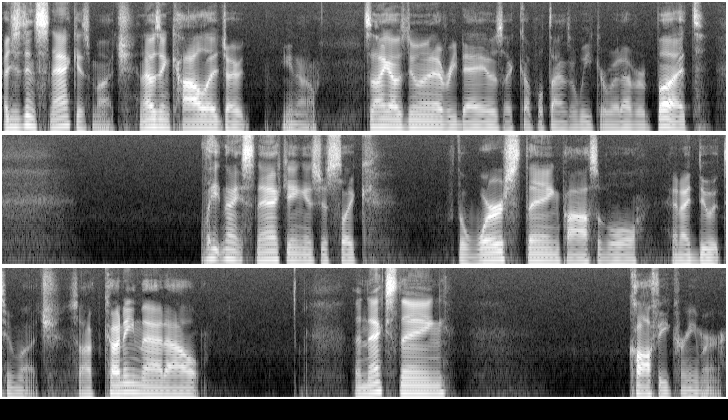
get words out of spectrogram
I just didn't snack as much. And I was in college. I you know it's not like I was doing it every day. It was like a couple times a week or whatever. But late night snacking is just like the worst thing possible and I do it too much. So I'm cutting that out. The next thing coffee creamer.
